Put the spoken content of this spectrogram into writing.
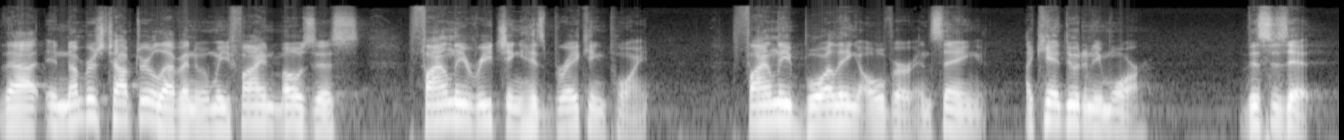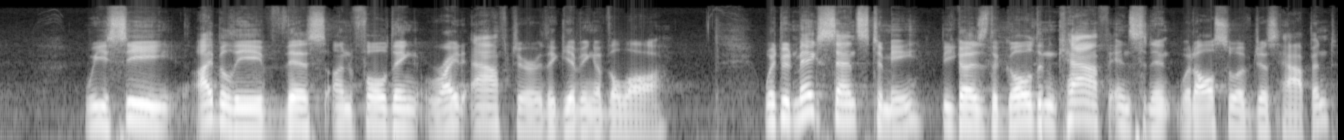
that in Numbers chapter 11, when we find Moses finally reaching his breaking point, finally boiling over and saying, I can't do it anymore. This is it. We see, I believe, this unfolding right after the giving of the law, which would make sense to me because the golden calf incident would also have just happened.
